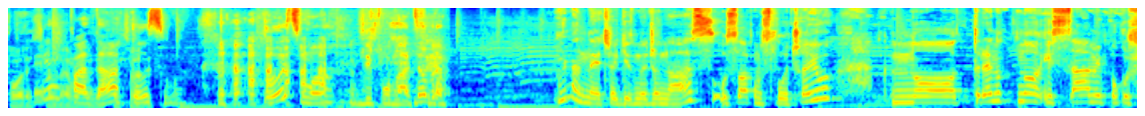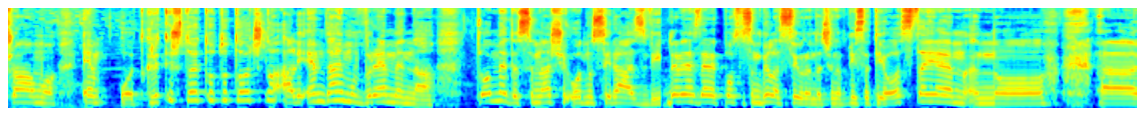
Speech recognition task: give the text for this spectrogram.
poreći, E, ne mogu pa da, tu smo. Tu smo. diplomacija. Dobro. Ima nečeg između nas, u svakom slučaju, no trenutno i sami pokušavamo em otkriti što je tu, tu točno, ali em dajemo vremena tome da se naši odnosi razviju. 99% sam bila sigurna da će napisati ostajem, no a,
